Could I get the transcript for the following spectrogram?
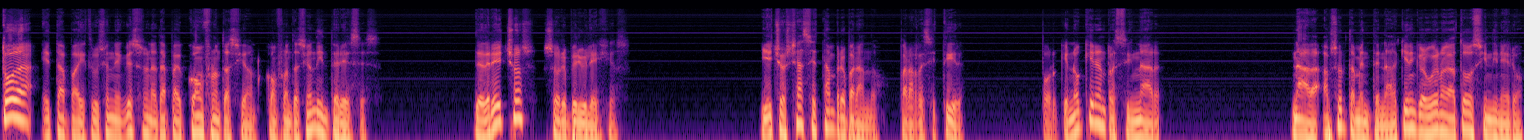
toda etapa de distribución de ingresos es una etapa de confrontación, confrontación de intereses de derechos sobre privilegios. Y ellos ya se están preparando para resistir, porque no quieren resignar nada, absolutamente nada. Quieren que el gobierno haga todo sin dinero.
